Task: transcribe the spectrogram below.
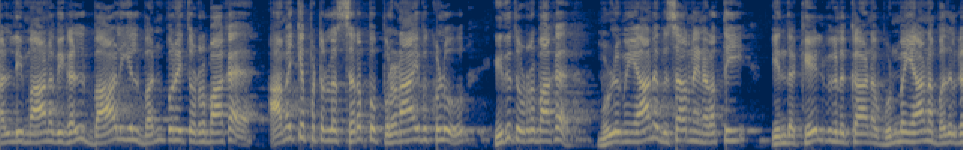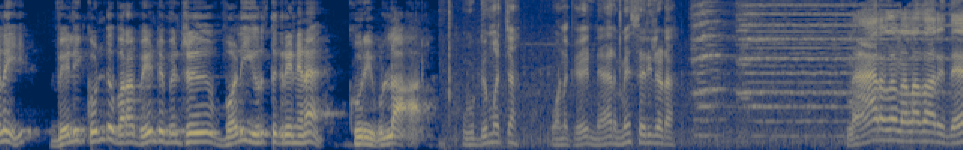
பள்ளி மாணவிகள் பாலியல் வன்முறை தொடர்பாக அமைக்கப்பட்டுள்ள சிறப்பு புலனாய்வு குழு இது தொடர்பாக முழுமையான விசாரணை நடத்தி இந்த கேள்விகளுக்கான உண்மையான பதில்களை வெளிக்கொண்டு வர வேண்டும் என்று வலியுறுத்துகிறேன் என கூறியுள்ளார். உனக்கு நேரமே சரியில்லடா. நேரெல்லாம் நல்லா தான் இருக்குது.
